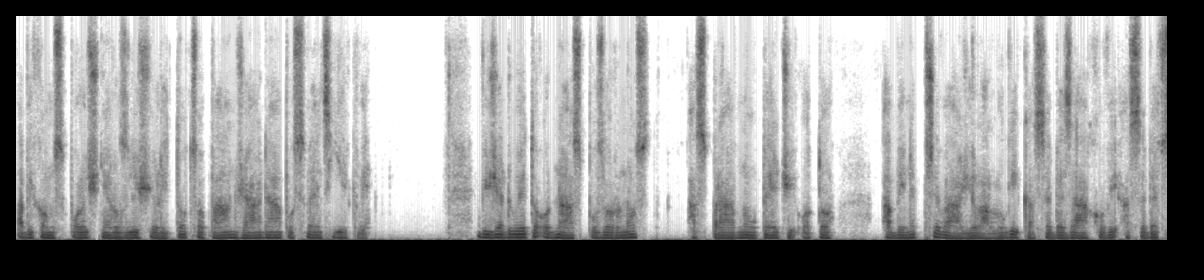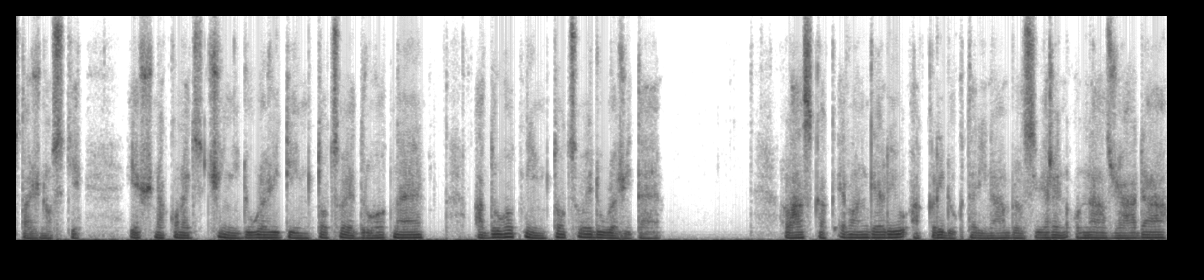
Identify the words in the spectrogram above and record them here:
abychom společně rozlišili to, co pán žádá po své církvi. Vyžaduje to od nás pozornost a správnou péči o to, aby nepřevážila logika sebezáchovy a sebevstažnosti, jež nakonec činí důležitým to, co je druhotné, a druhotným to, co je důležité. Láska k evangeliu a klidu, který nám byl svěřen od nás, žádá,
